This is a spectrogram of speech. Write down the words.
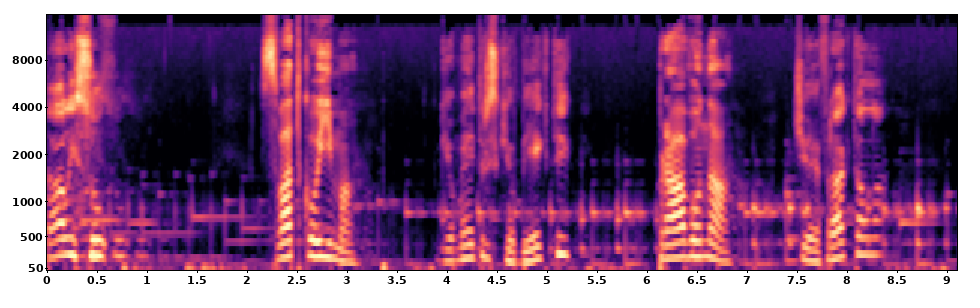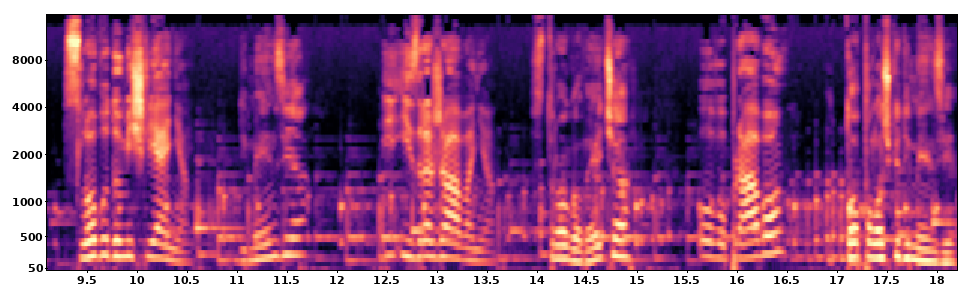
Fraktali su Svatko ima. geometrijski objekti pravo na. čija je fraktalna slobodu mišljenja. dimenzija i izražavanja. strogo veća Ovo pravo od topološke dimenzije.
